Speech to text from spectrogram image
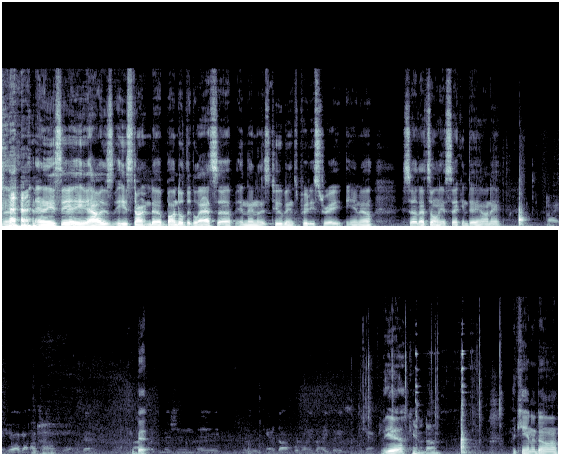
uh, and you see he, how he's he's starting to bundle the glass up, and then his tubing's pretty straight, you know. So that's only a second day on it. Alright, here, I got my phone going, okay? Bet. Commission a, what is it, Canada 420, is that how you say it? Yeah. Yeah, Canada. the Canadon.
